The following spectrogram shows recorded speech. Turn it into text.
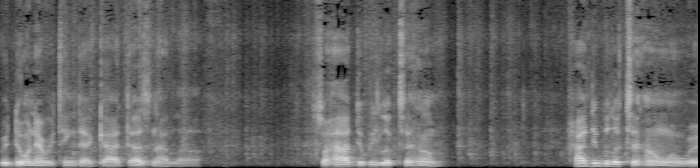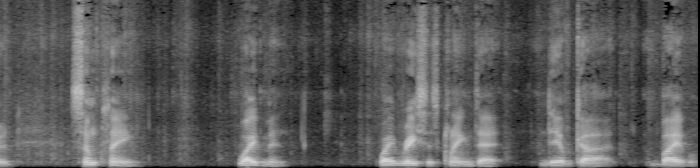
We're doing everything that God does not love. So, how do we look to Him? How do we look to him when we're, some claim, white men, white racists claim that they have God, Bible.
